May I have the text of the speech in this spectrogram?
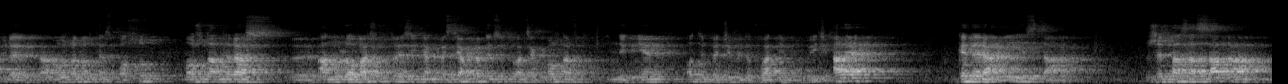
które nałożono w ten sposób, można teraz y, anulować. To jest inna kwestia. W pewnych sytuacjach można, w innych nie. O tym będziemy dokładnie mówić. Ale generalnie jest tak, że ta zasada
